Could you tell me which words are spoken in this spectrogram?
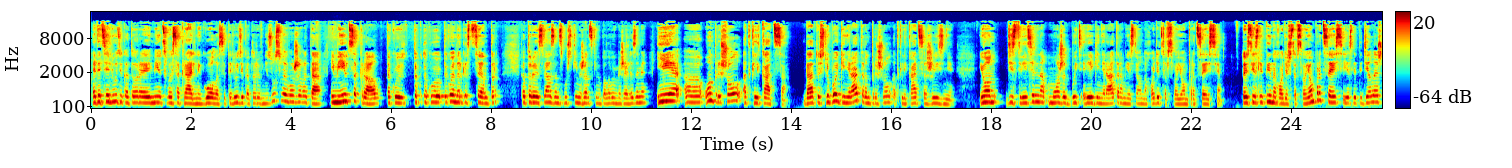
Это те люди, которые имеют свой сакральный голос. Это люди, которые внизу своего живота имеют сакрал, такой, так, такой, такой энергоцентр, который связан с мужскими женскими половыми железами. И э, он пришел откликаться. Да? То есть любой генератор, он пришел откликаться жизни. И он действительно может быть регенератором, если он находится в своем процессе. То есть, если ты находишься в своем процессе, если ты делаешь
